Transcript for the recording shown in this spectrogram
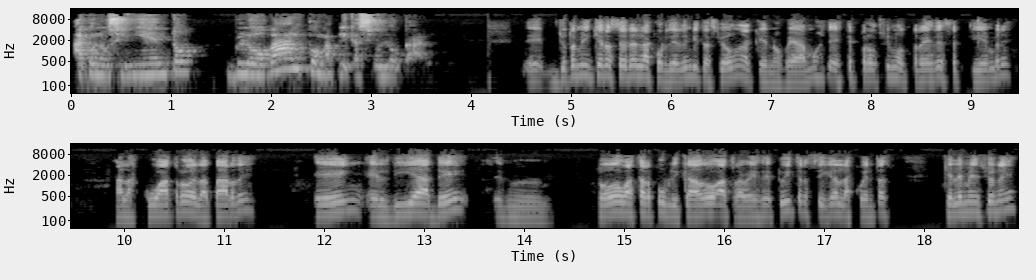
a conocimiento global con aplicación local. Eh, yo también quiero hacerles la cordial invitación a que nos veamos este próximo 3 de septiembre a las 4 de la tarde en el día de, todo va a estar publicado a través de Twitter, sigan las cuentas que le mencioné,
